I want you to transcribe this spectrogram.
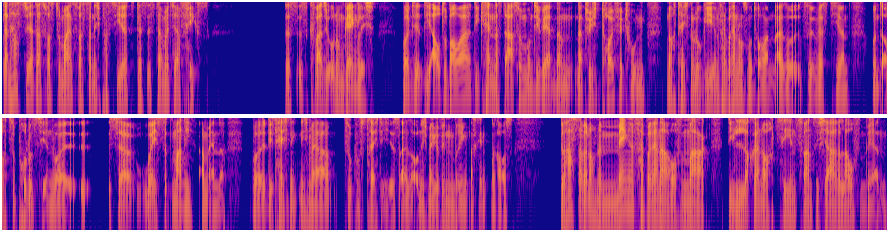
dann hast du ja das, was du meinst, was da nicht passiert, das ist damit ja fix. Das ist quasi unumgänglich. Weil die, die Autobauer, die kennen das Datum und die werden dann natürlich einen Teufel tun, noch Technologie in Verbrennungsmotoren also zu investieren und auch zu produzieren, weil äh, ist ja wasted money am Ende weil die Technik nicht mehr zukunftsträchtig ist, also auch nicht mehr Gewinn bringt nach hinten raus. Du hast aber noch eine Menge Verbrenner auf dem Markt, die locker noch 10, 20 Jahre laufen werden,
